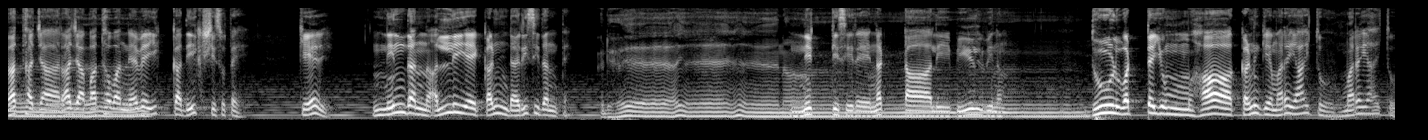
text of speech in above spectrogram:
ರಥಜ ರಜ ಪಥವ ನೆವೆ ಇಕ್ಕ ದೀಕ್ಷಿಸುತ್ತೆ ಕೇಳ್, ನಿಂದನ್ ಅಲ್ಲಿಯೇ ಕಂಡರಿಸಿದಂತೆ. ನಿಟ್ಟಿಸಿರೆ ನಟ್ಟಾಲಿ ಬೀಳ್ವಿನಂ. ಧೂಳು ಒಟ್ಟೆಯುಂ ಹಾ ಕಣ್ಗೆ ಮರೆಯಾಯ್ತು ಮರೆಯಾಯ್ತು.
